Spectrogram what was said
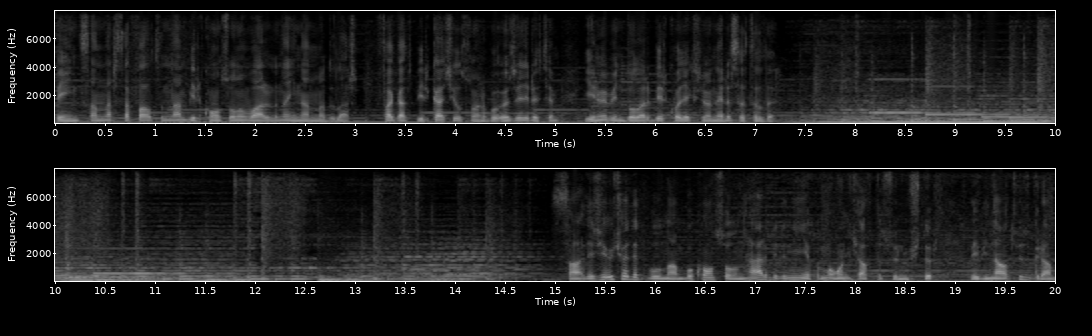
ve insanlar saf altından bir konsolun varlığına inanmadılar. Fakat birkaç yıl sonra bu özel üretim 20 bin dolar bir koleksiyonere satıldı. Sadece 3 adet bulunan bu konsolun her birinin yapımı 12 hafta sürmüştür ve 1600 gram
